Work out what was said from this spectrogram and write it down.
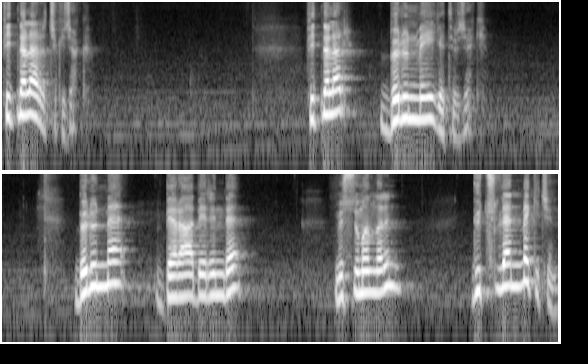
Fitneler çıkacak. Fitneler bölünmeyi getirecek. Bölünme beraberinde Müslümanların güçlenmek için,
